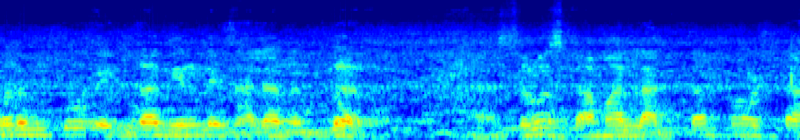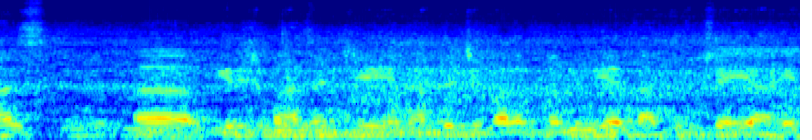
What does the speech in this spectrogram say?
परंतु एकदा निर्णय झाल्यानंतर सर्वच कामाला लागतात. मला वाटतं आज गिरीश महाजनजी नांदेडचे पालकमंत्री आहेत. लातूरचेही आहेत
